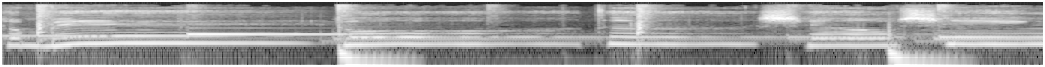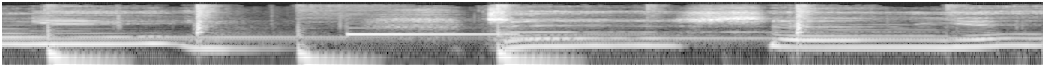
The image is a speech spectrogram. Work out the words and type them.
墙壁多的小心翼翼，只剩眼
